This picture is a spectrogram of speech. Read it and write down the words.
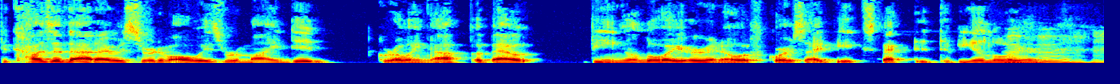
because of that, I was sort of always reminded growing up about being a lawyer, and oh, of course, I'd be expected to be a lawyer. Mm-hmm. mm-hmm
